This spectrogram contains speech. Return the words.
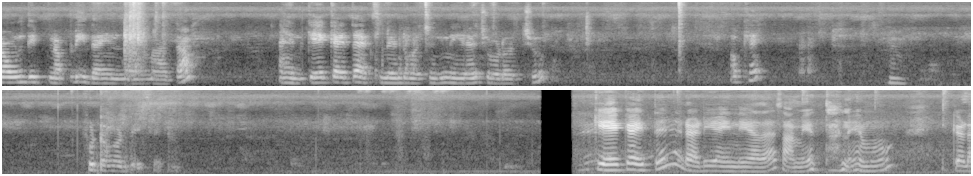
రౌండ్ తిప్పినప్పుడు ఇది అయిందనమాట అండ్ కేక్ అయితే ఎక్సలెంట్గా వచ్చింది మీరే చూడవచ్చు ఓకే ఫోటో కూడా కేక్ అయితే రెడీ అయింది కదా సమయంతోనేమో. ఇక్కడ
